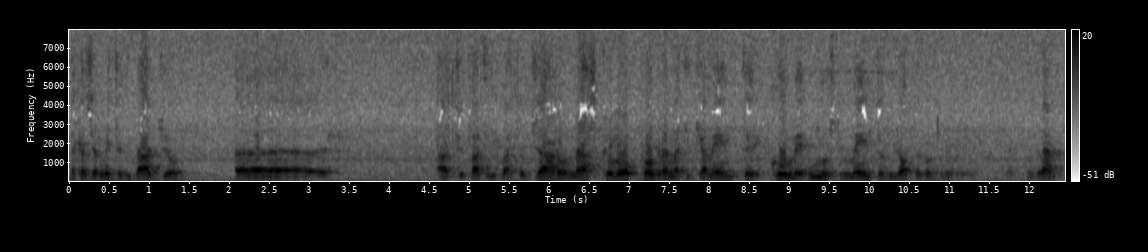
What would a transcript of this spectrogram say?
la casermetta di Baggio, eh, altre parti di Quarto Giaro, nascono programmaticamente come uno strumento di lotta contro l'eroina.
